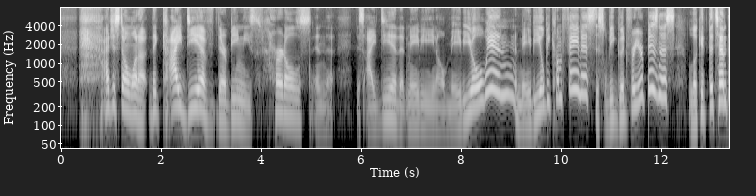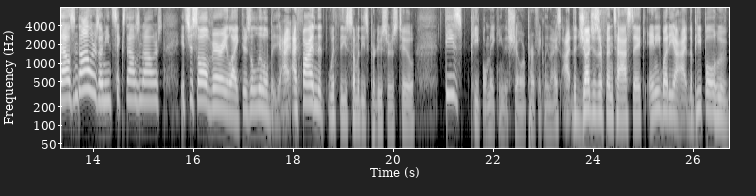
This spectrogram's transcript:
I just don't want to. The idea of there being these hurdles and the, this idea that maybe, you know, maybe you'll win, maybe you'll become famous, this will be good for your business. Look at the $10,000, I mean $6,000. It's just all very like there's a little bit I, I find that with these some of these producers too, these people making this show are perfectly nice. I, the judges are fantastic. Anybody, I, the people who have,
